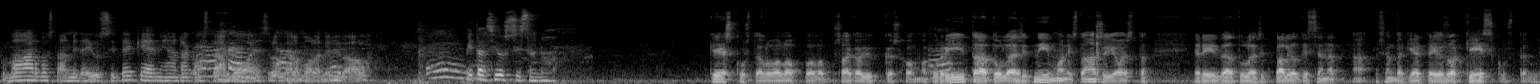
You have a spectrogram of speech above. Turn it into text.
Kun mä arvostan, mitä Jussi tekee, niin hän rakastaa mua ja silloin meillä on molemmilla hyvä olla. Mitäs Jussi sanoo? Keskustelu on loppujen lopuksi aika ykköshomma, kun riitaa tulee sit niin monista asioista ja riitaa tulee sit paljolti sen, äh, sen takia, että ei osaa keskustella.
